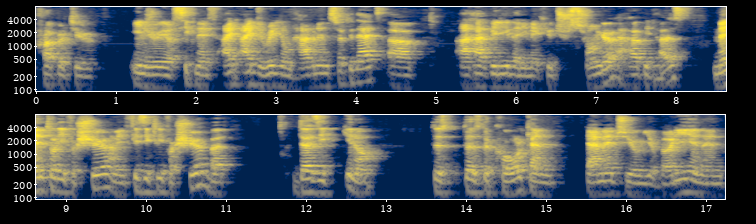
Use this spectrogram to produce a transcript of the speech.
proper to injury or sickness? I, I really don't have an answer to that. Uh, I have believed that it makes you stronger. I hope it does. Mentally, for sure. I mean, physically, for sure. But does it, you know, does does the cold can damage your your body? And then,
